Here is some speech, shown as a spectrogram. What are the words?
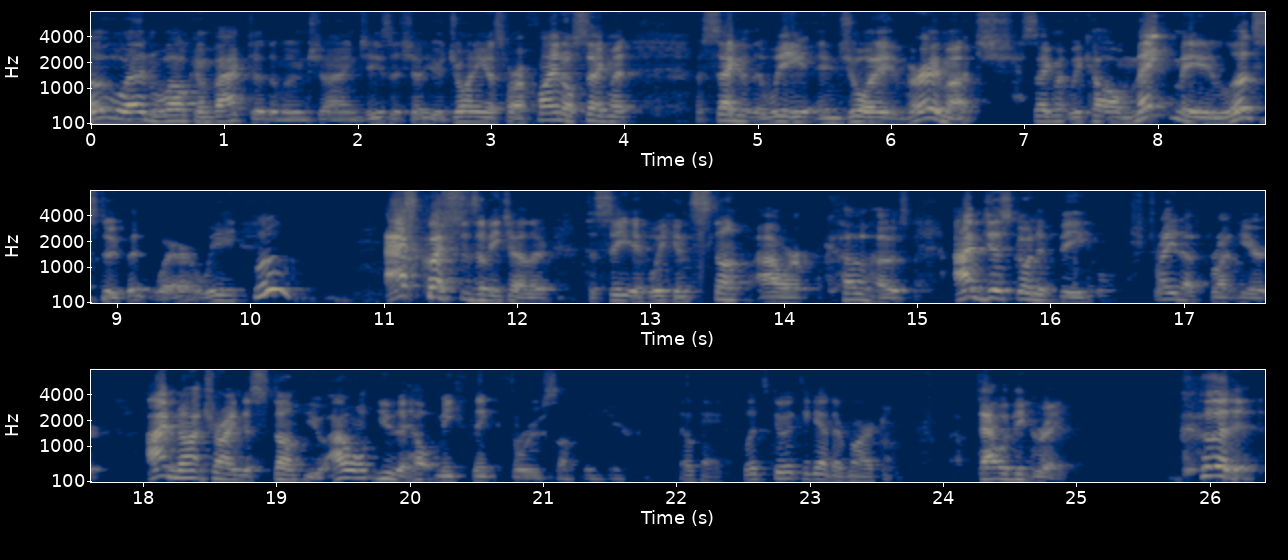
Hello and welcome back to the Moonshine Jesus Show. You're joining us for our final segment, a segment that we enjoy very much, a segment we call Make Me Look Stupid, where we Woo! ask questions of each other to see if we can stump our co-host. I'm just going to be straight up front here. I'm not trying to stump you. I want you to help me think through something here. Okay, let's do it together, Mark. That would be great. Could it?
